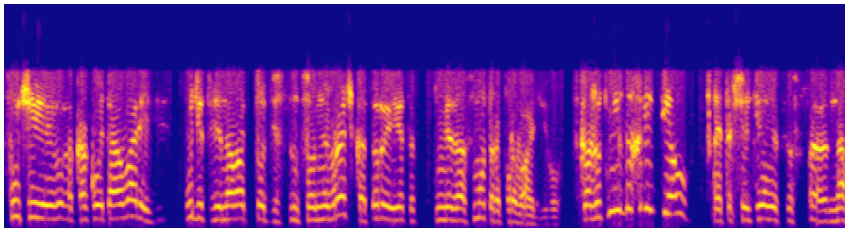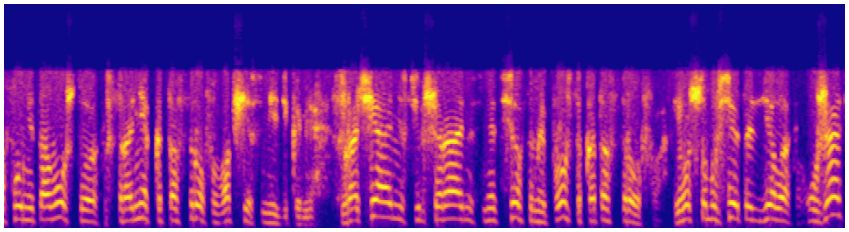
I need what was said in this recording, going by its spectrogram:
В случае какой-то аварии будет виноват тот дистанционный врач, который этот медосмотр проводил. Скажут, не захотел. Это все делается э, на фоне того, что в стране катастрофа вообще с медиками. С врачами, с фельдшерами, с медсестрами просто катастрофа. И вот чтобы все это дело ужать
